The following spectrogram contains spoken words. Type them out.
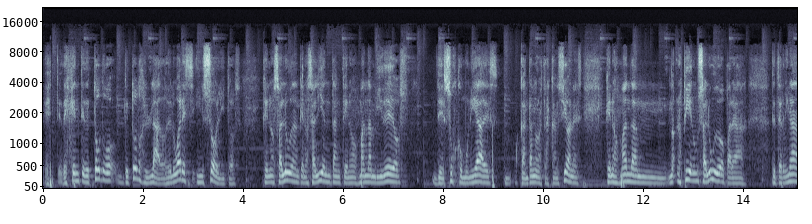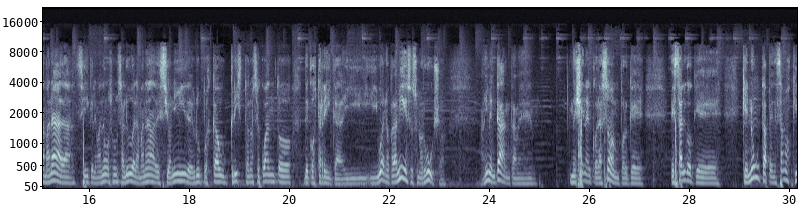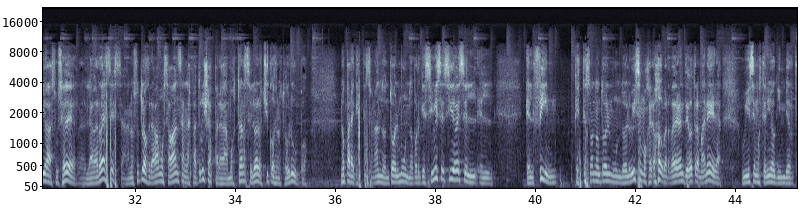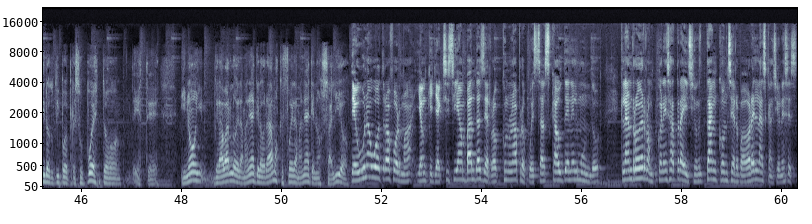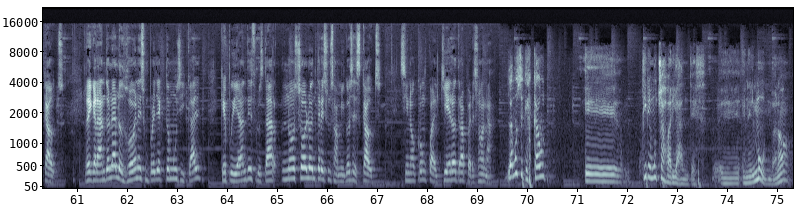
este, de gente de, todo, de todos lados, de lugares insólitos, que nos saludan, que nos alientan, que nos mandan videos de sus comunidades cantando nuestras canciones, que nos mandan, no- nos piden un saludo para determinada manada, ¿sí? que le mandemos un saludo a la manada de Sioní, del grupo Scout Cristo no sé cuánto de Costa Rica. Y, y bueno, para mí eso es un orgullo. A mí me encanta, me, me llena el corazón porque es algo que, que nunca pensamos que iba a suceder. La verdad es esa. Nosotros grabamos Avanzan las patrullas para mostrárselo a los chicos de nuestro grupo, no para que esté sonando en todo el mundo. Porque si hubiese sido ese el, el- el fin, que esté sonando en todo el mundo, lo hubiésemos grabado verdaderamente de otra manera. Hubiésemos tenido que invertir otro tipo de presupuesto este, y no grabarlo de la manera que lo grabamos, que fue de la manera que nos salió. De una u otra forma, y aunque ya existían bandas de rock con una propuesta scout en el mundo, Clan Rover rompió con esa tradición tan conservadora en las canciones scouts, regalándole a los jóvenes un proyecto musical que pudieran disfrutar no solo entre sus amigos scouts, sino con cualquier otra persona. La música scout eh, tiene muchas variantes eh, en el mundo, ¿no?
